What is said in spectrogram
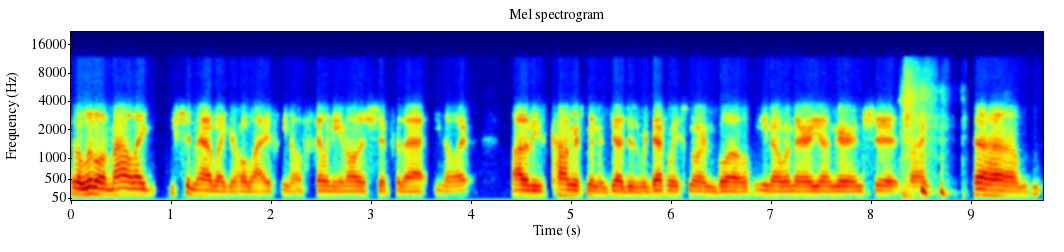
in a little amount, like you shouldn't have like your whole life, you know, felony and all this shit for that. You know, like, a lot of these congressmen and judges were definitely snorting blow, you know, when they were younger and shit. Like, um,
